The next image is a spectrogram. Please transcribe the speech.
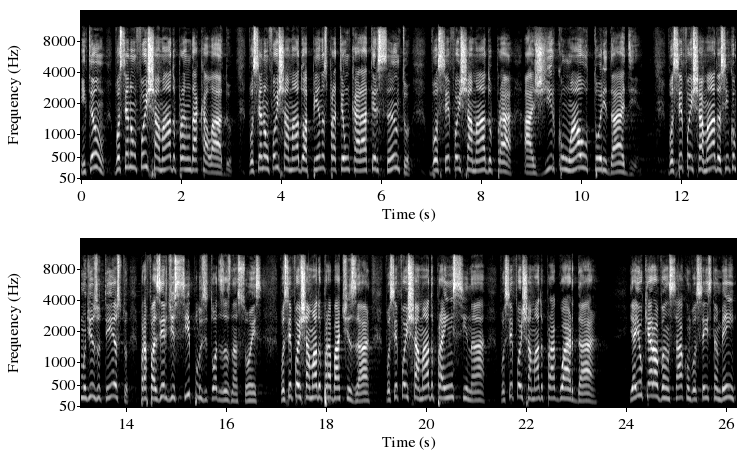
Então, você não foi chamado para andar calado, você não foi chamado apenas para ter um caráter santo, você foi chamado para agir com autoridade. Você foi chamado, assim como diz o texto, para fazer discípulos de todas as nações. Você foi chamado para batizar. Você foi chamado para ensinar. Você foi chamado para guardar. E aí eu quero avançar com vocês também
